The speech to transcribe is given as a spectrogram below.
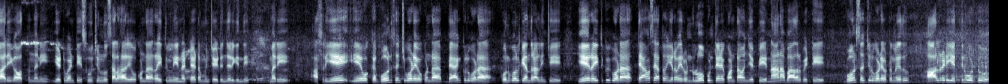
భారీగా వస్తుందని ఎటువంటి సూచనలు సలహాలు ఇవ్వకుండా రైతుల్ని నట్టేట ముంచేయటం జరిగింది. మరి అసలు ఏ ఏ ఒక్క గోను సంచి కూడా ఇవ్వకుండా బ్యాంకులు కూడా కొనుగోలు కేంద్రాల నుంచి ఏ రైతుకి కూడా తేమ శాతం ఇరవై రెండు లోపు ఉంటేనే కొంటామని చెప్పి నానా బాధలు పెట్టి గోను సంచులు కూడా ఇవ్వటం లేదు. ఆల్రెడీ ఎత్తిన ఒడ్డు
